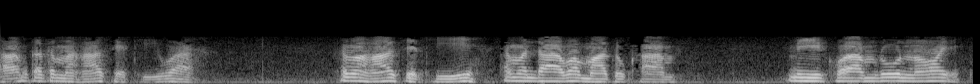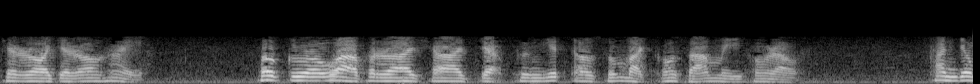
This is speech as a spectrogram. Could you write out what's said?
ถามกับธรรมหาเศรษฐีว่าธรรมหาเศรษฐี ธรรมดาว่ามาตุคาม มีความรู้น้อย จะรอจะร้องไห้เพราะกลัวว่าพระราชาจะพึงยึดเอาสมบัติของสามีของเรา ท่านจง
